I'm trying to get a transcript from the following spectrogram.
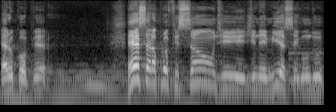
era o copeiro. Essa era a profissão de, de Neemias, segundo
